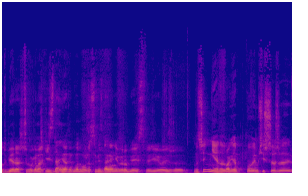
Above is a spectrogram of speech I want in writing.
odbierasz? Czy w ogóle masz jakieś zdania na ten temat? Może sobie zdania nie wyrobiłeś i stwierdziłeś, że... Znaczy nie, no Fuck ja powiem Ci szczerze,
